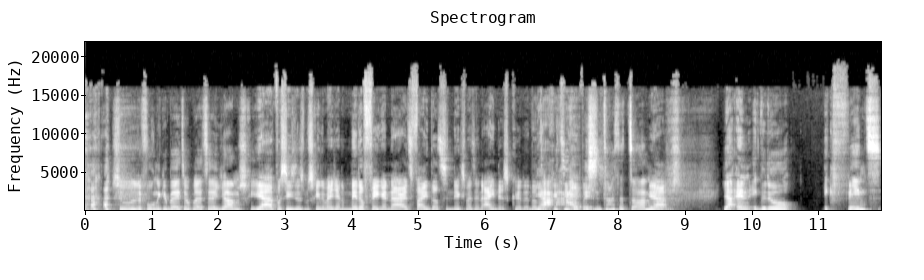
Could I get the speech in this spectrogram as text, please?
Zullen we de volgende keer beter op letten? Ja, misschien. Ja, precies. Dus misschien een beetje een middelvinger naar het feit dat ze niks met hun eindes kunnen. Dat ja, er kritiek op is. is dat het dan? Ja, Ja, en ik bedoel, ik vind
